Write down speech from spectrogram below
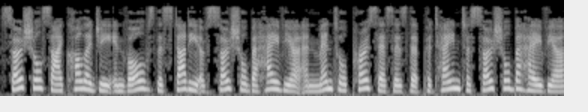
Social psychology involves the study of social behavior and mental processes that pertain to social behavior.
